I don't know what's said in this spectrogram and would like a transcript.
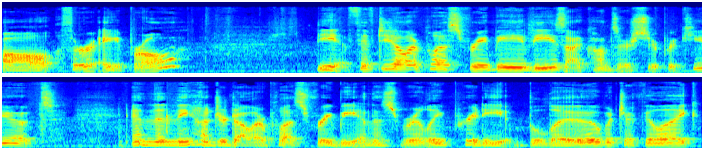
all through April. The $50 plus freebie, these icons are super cute. And then the $100 plus freebie in this really pretty blue, which I feel like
